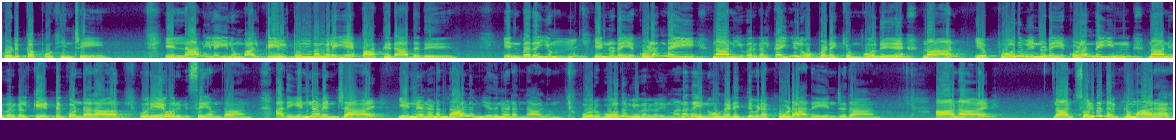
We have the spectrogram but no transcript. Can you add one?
கொடுக்கப் போகின்றேன். எல்லா நிலையிலும் வாழ்க்கையில் துன்பங்களையே பார்த்திடாதது. என்பதையும் என்னுடைய குழந்தை நான் இவர்கள் கையில் ஒப்படைக்கும் போது நான் எப்போதும் என்னுடைய குழந்தையின் நான் இவர்கள் கேட்டுக்கொண்டதா? ஒரே ஒரு விஷயம்தான். அது என்னவென்றால் என்ன நடந்தாலும் எது நடந்தாலும் ஒருபோதும் இவர்களின் மனதை நோகடித்து விடக்கூடாது என்றுதான். ஆனால் நான் சொல்வதற்கு மாறாக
